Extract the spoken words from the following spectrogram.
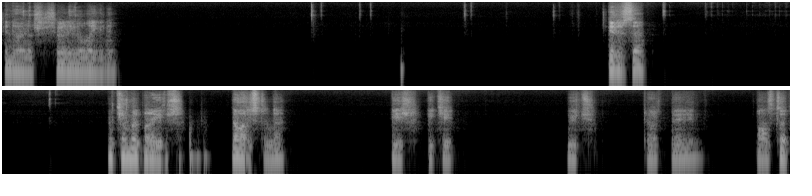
Şimdi öyle şöyle bir olay geliyor. Gelirse mükemmel para gelir. Ne var üstünde? 1, 2, 3, 4, 5, 6.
